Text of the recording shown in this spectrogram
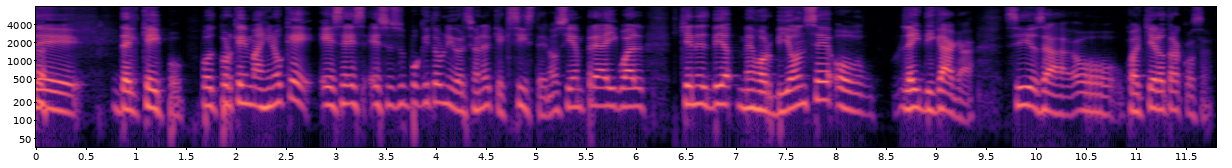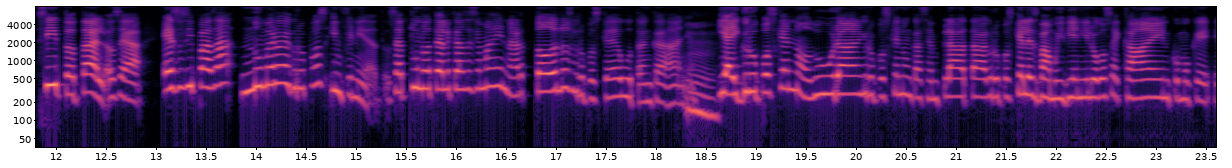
de, del K-pop? Pues porque imagino que ese es, ese es un poquito el universo en el que existe, ¿no? Siempre hay igual quién es mejor, Beyoncé o Lady Gaga, sí, o sea, o cualquier otra cosa. Sí, total. O sea, eso sí pasa, número de grupos, infinidad. O sea, tú no te alcanzas a imaginar todos los grupos que debutan cada año. Mm. Y hay grupos que no duran, grupos que nunca hacen plata, grupos que les va muy bien y luego se caen. Como que,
